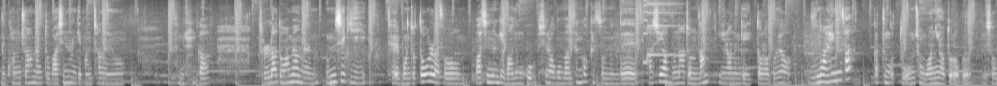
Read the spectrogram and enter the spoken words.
근데 광주 하면 또 맛있는 게 많잖아요. 그래서 뭔가 전라도 하면은 음식이 제일 먼저 떠올라서 맛있는 게 많은 곳이라고만 생각했었는데 아시아 문화전당이라는 게 있더라고요. 문화 행사 같은 것도 엄청 많이 하더라고요. 그래서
